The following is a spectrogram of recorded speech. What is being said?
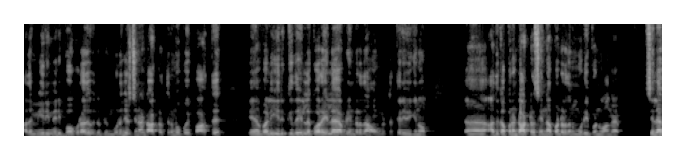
அதை மீறி மீறி போகக்கூடாது. அப்படி முடிஞ்சிருச்சுன்னா டாக்டர் திரும்ப போய் பார்த்து என் வலி இருக்குது இல்லை குறையல அப்படின்றத அவங்ககிட்ட தெரிவிக்கணும். அதுக்கப்புறம் டாக்டர்ஸ் என்ன பண்ணுறதுன்னு முடிவு பண்ணுவாங்க. சில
